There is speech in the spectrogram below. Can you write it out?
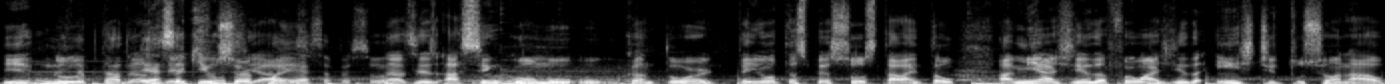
e no, deputado, essa aqui, o senhor sociais, conhece a pessoa? nas redes- assim como o, o cantor, tem outras pessoas que estão lá. Então, a minha agenda foi uma agenda institucional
